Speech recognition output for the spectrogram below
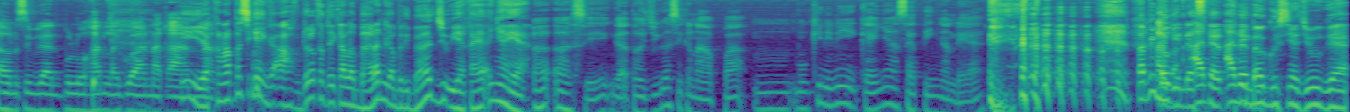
Tahun 90-an lagu anak-anak. Iya, kenapa sih kayak nggak afdol ketika lebaran nggak beli baju ya kayaknya ya? Eh, eh, sih, nggak tahu juga sih kenapa. Hmm, mungkin ini kayaknya settingan deh ya. Tapi ada, ada bagusnya juga,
